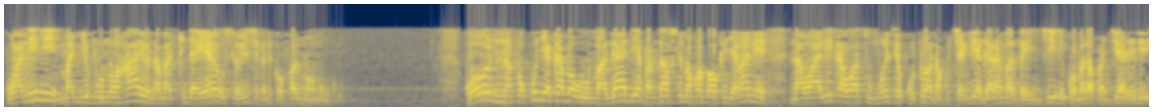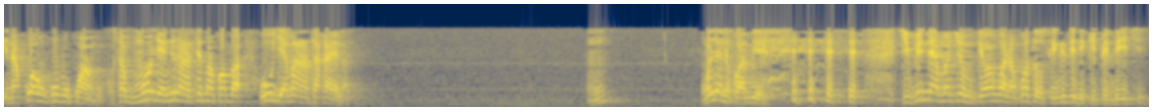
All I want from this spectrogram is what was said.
kwa nini majivuno hayo na makidai hayo usionyeshe katika ufalme wa mungu kwa hiyo ninapokuja kama urumagadi hapa nataka kusema kwamba okay jamani nawaalika watu mweze kutoa na kuchangia gharama za injili kwa maana kwa njia ya redio inakuwa ngumu kwangu kwa sababu mmoja wengine wanasema kwamba huyu jamaa anataka hela. Hmm? nikwambie. Kipindi ambacho mke wangu anakosa usingizi ni kipindi hichi.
